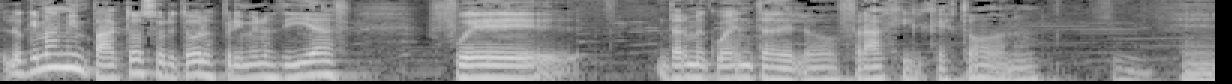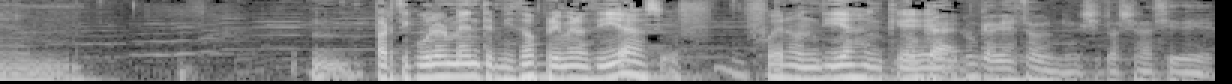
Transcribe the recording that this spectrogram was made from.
lo que más me impactó, sobre todo los primeros días, fue darme cuenta de lo frágil que es todo, ¿no? Eh, particularmente mis dos primeros días fueron días en que Nunca, nunca había estado en una situación así de,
